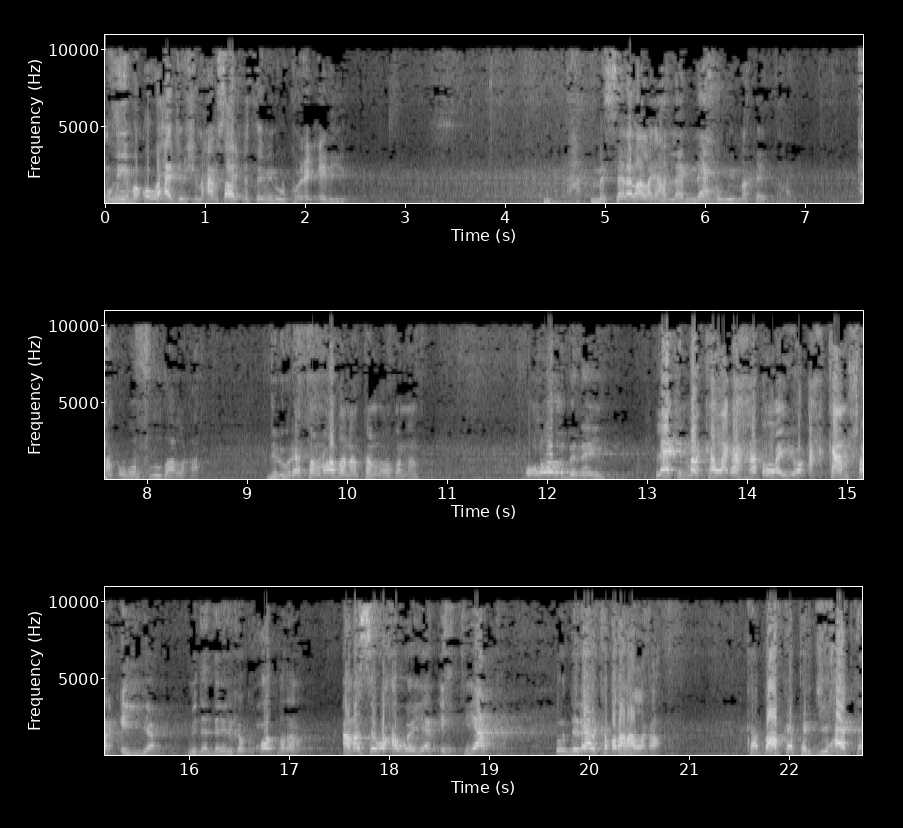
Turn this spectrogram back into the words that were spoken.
muhiima oo waxaa jira shee maxamed saali uthaymiin uu ku celceliyo. Masaladaa laga hadlaa naxwi markay tahay. Tan ugu fududaa laqa dil u yidhaha tanna waa bannaan tanna waa bannaanta oo labadaba bannaan yihi laakiin marka laga hadlayo axkaam sharciya midda daliilka ku xoog badan amase waxa weeyaan ixtiyaadka oo dadaalka badana la qaato. Ka baabka tarjiixaadka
